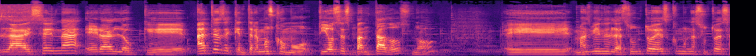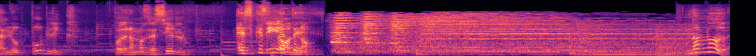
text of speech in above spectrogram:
la escena era lo que... Antes de que entremos como tíos espantados, ¿no? Eh, más bien el asunto es como un asunto de salud pública. Podríamos decirlo. Es que ¿Sí fíjate, o no? No, no,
